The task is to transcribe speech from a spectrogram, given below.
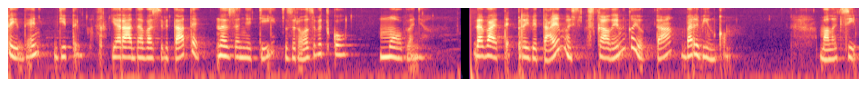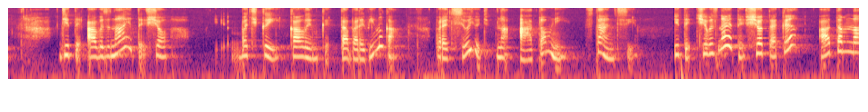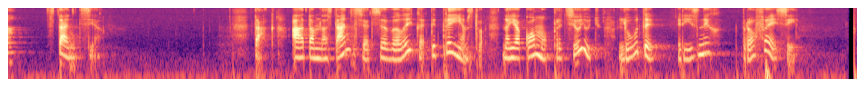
Добрий день, діти! Я рада вас вітати на занятті з розвитку мовлення. Давайте привітаємось з калинкою та барвінком. Молодці! Діти, а ви знаєте, що батьки калинки та барвінка працюють на атомній станції? Діти, чи ви знаєте, що таке атомна станція? Атомна станція це велике підприємство, на якому працюють люди різних професій.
